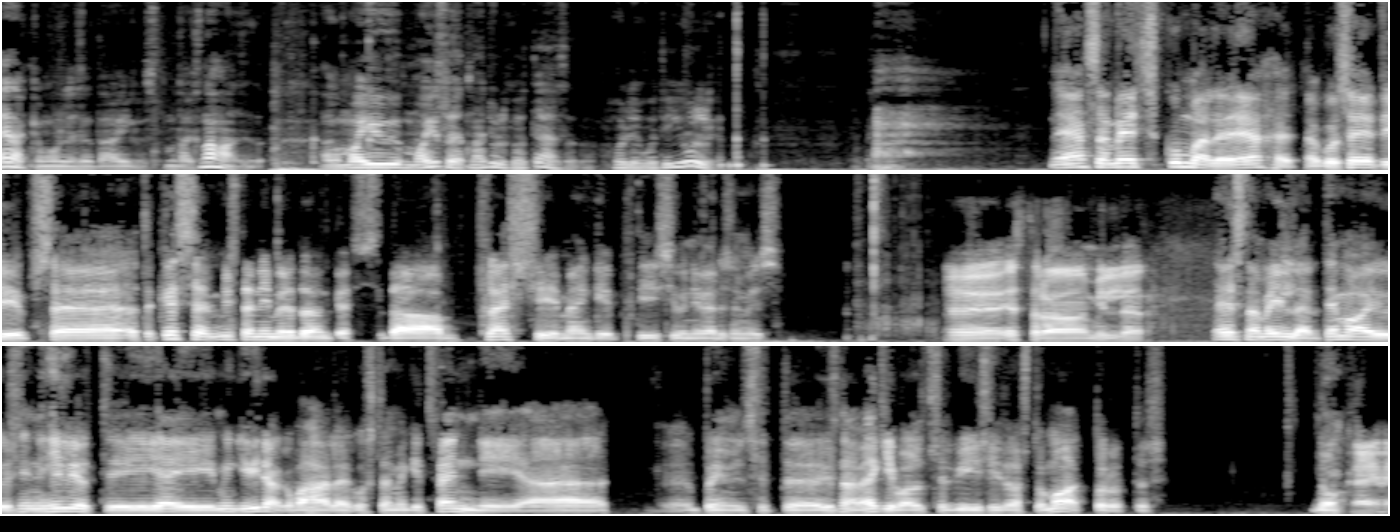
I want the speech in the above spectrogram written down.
näidake mulle seda õiglust, ma tahaks näha seda. aga ma ei, ma ei usu, et nad julgevad teha seda, Hollywood ei julge. jah, see on veits kummaline jah, et nagu see tüüp, see, oota, kes see, mis ta nimi nüüd on, kes seda Flashi mängib DC universumis? Estra Miller Esna Miller, tema ju siin hiljuti jäi mingi videoga vahele, kus ta mingit fänni äh, põhimõtteliselt äh, üsna vägivaldsel viisil vastu maad purutas. noh okay.,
